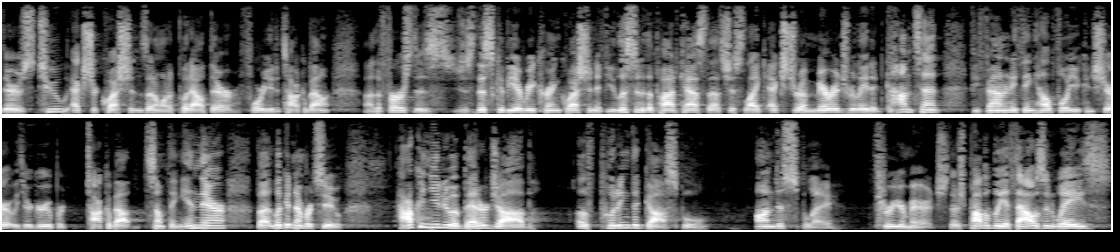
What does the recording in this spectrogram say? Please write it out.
there's two extra questions that I want to put out there for you to talk about. Uh, the first is just this could be a recurring question. If you listen to the podcast, that's just like extra marriage related content. If you found anything helpful, you can share it with your group or talk about something in there. But look at number two. How can you do a better job of putting the gospel on display through your marriage? There's probably a thousand ways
